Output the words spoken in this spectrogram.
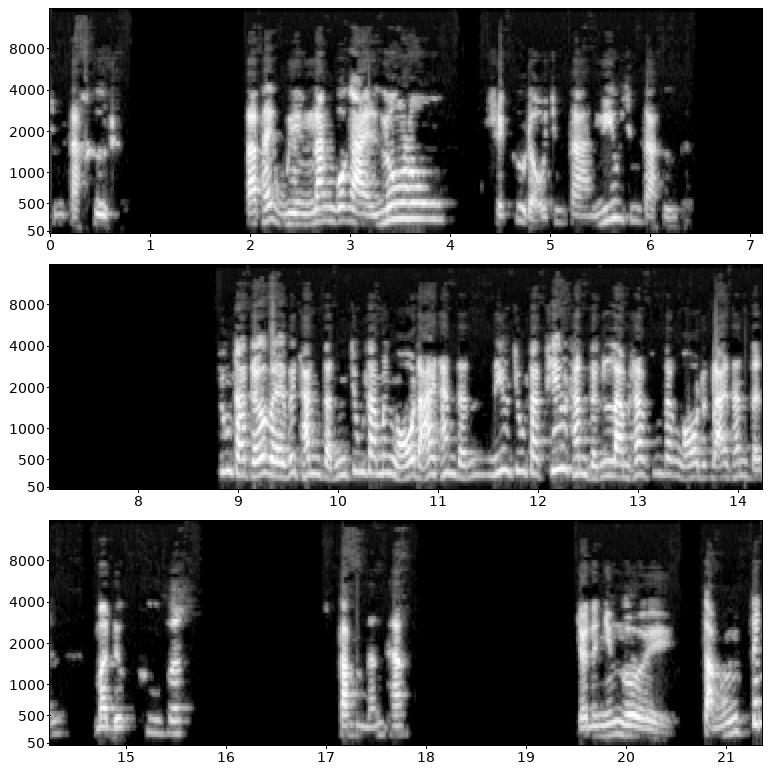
chúng ta hư thực. Ta thấy quyền năng của ngài luôn luôn sẽ cứu độ chúng ta nếu chúng ta hư thực. Chúng ta trở về với thanh tịnh, chúng ta mới ngộ đại thanh tịnh. Nếu chúng ta thiếu thanh tịnh, làm sao chúng ta ngộ được đại thanh tịnh mà được cứu vớt? Tâm lẫn thân. Cho nên những người tận tính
